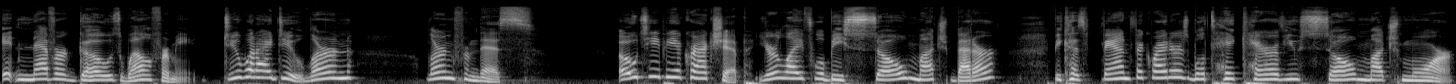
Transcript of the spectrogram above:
It never goes well for me. Do what I do. Learn, learn from this. OTP a crack ship. Your life will be so much better because fanfic writers will take care of you so much more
